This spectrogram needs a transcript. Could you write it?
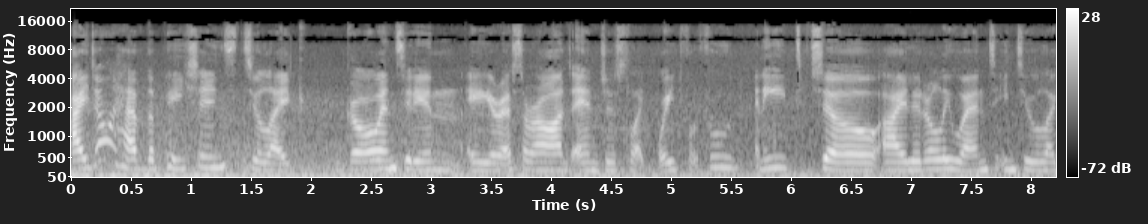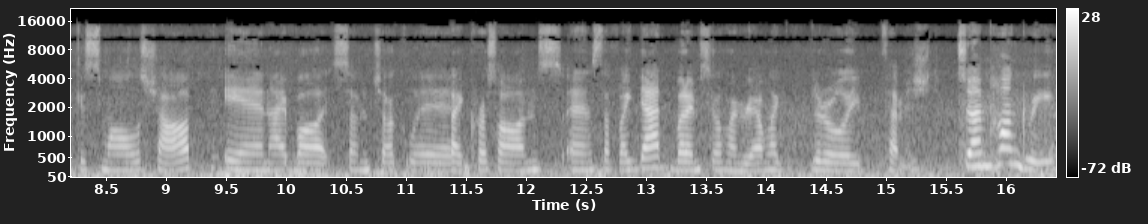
I don't have the patience to like go and sit in a restaurant and just like wait for food and eat. So I literally went into like a small shop and I bought some chocolate, like croissants and stuff like that. But I'm still hungry. I'm like literally famished. So I'm hungry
